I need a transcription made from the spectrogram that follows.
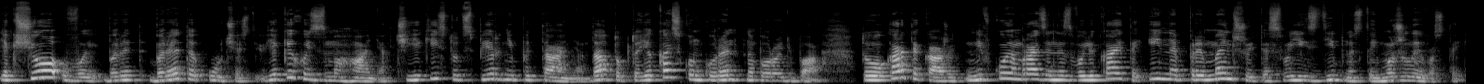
якщо ви берете, участь в якихось змаганнях чи якісь тут спірні питання, да, тобто якась конкурентна боротьба, то карти кажуть, ні в коїм разі не зволікайте і не применшуйте своїх здібностей, можливостей.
